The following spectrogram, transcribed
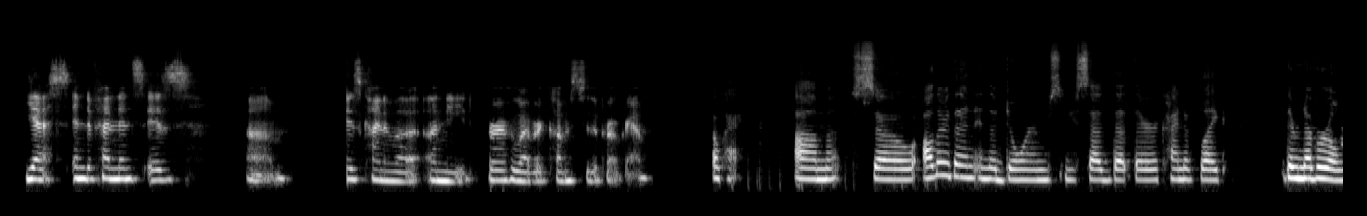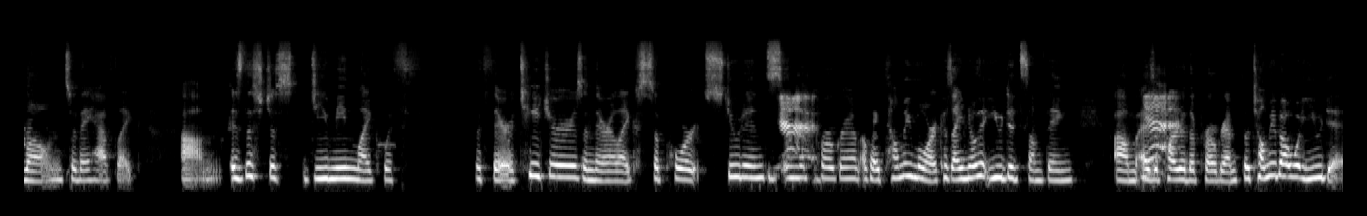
yes, independence is um, is kind of a, a need for whoever comes to the program. Okay. Um, so other than in the dorms, you said that they're kind of like they're never alone. So they have like um, is this just do you mean like with with their teachers and their like support students in the program? Okay, tell me more because I know that you did something um, as a part of the program. So tell me about what you did.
